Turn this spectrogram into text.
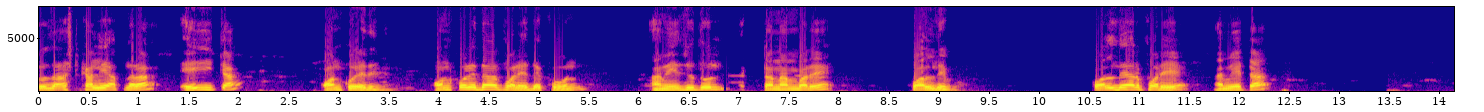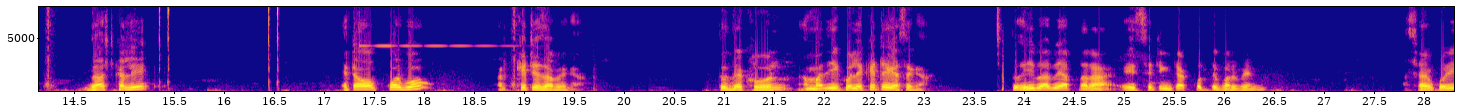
তো জাস্ট খালি আপনারা এইটা অন করে দেবেন। অন করে দেওয়ার পরে দেখুন, আমি যদি একটা নাম্বারে কল দেব। কল দেওয়ার পরে আমি এটা জাস্ট খালি এটা অফ করব আর কেটে যাবে গা। তো দেখুন, আমার ইকোলে কেটে গেছে গা। তো এইভাবে আপনারা এই সেটিংটা করতে পারবেন। আশা করি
